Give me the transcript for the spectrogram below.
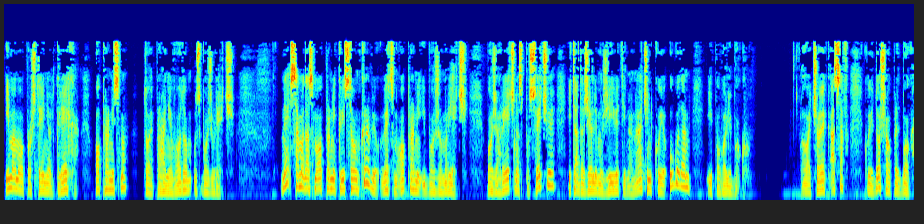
imamo oproštenje od greha, oprani smo, to je pranje vodom uz Božu riječ. Ne samo da smo oprani Kristovom krvju, već smo oprani i Božom riječi. Boža riječ nas posvećuje i tada želimo živjeti na način koji je ugodan i po volji Bogu. Ovaj čovjek Asaf, koji je došao pred Boga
